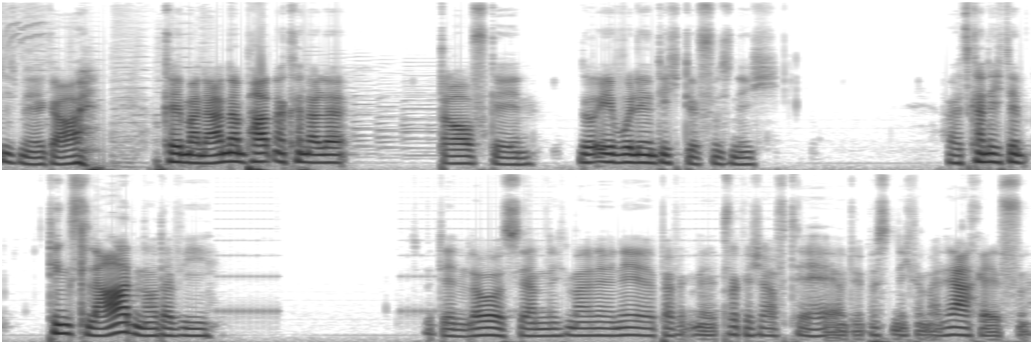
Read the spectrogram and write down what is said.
ist mir egal. Okay, meine anderen Partner können alle draufgehen. Nur Evoli und ich dürfen es nicht. Aber jetzt kann ich den Dings laden, oder wie? Was ist mit denen los? Wir haben nicht mal eine Nähe perfekt eine geschafft hierher und wir müssen nicht einmal nachhelfen.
